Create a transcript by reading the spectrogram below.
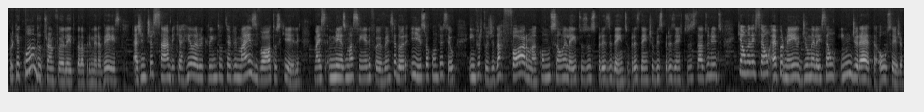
Porque quando Trump foi eleito pela primeira vez, a gente sabe que a Hillary Clinton teve mais votos que ele, mas mesmo assim ele foi o vencedor e isso aconteceu em virtude da forma como são eleitos os presidentes, o presidente e o vice-presidente dos Estados Unidos, que é uma eleição é por meio de uma eleição indireta, ou seja,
